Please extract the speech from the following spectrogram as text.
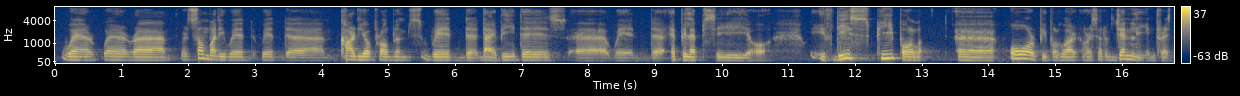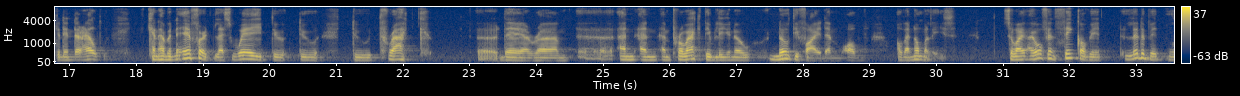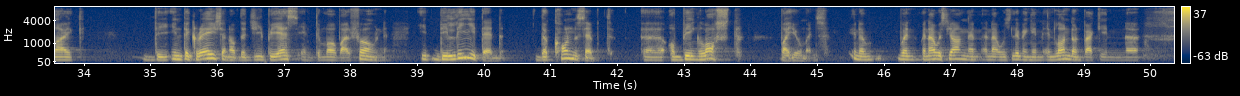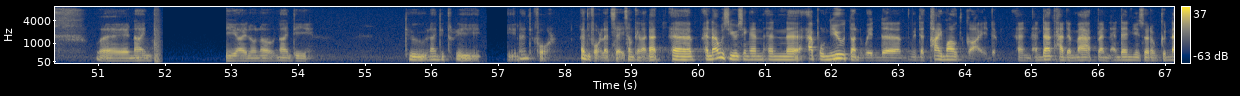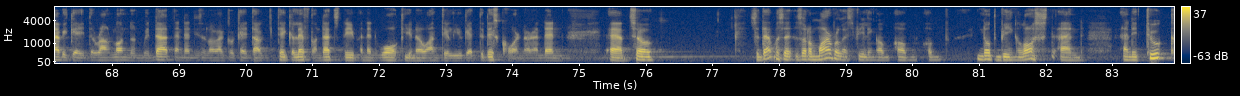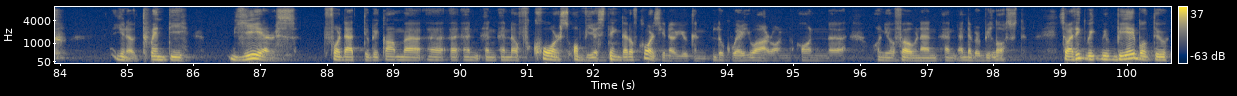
where where uh, where somebody with with uh, cardio problems, with uh, diabetes, uh, with uh, epilepsy, or if these people uh, or people who are, are sort of generally interested in their health can have an effortless way to to to track there um, uh, and, and, and proactively, you know, notify them of, of anomalies. So I, I often think of it a little bit like the integration of the GPS into mobile phone. It deleted the concept uh, of being lost by humans. You know, when when I was young and, and I was living in, in London back in uh, uh, 19, I don't know, 92, 93, 94. 94, let's say, something like that. Uh, and I was using an, an uh, Apple Newton with uh, with the Time Out guide, and, and that had a map, and, and then you sort of could navigate around London with that, and then you sort of like, okay, take a left on that street, and then walk, you know, until you get to this corner, and then uh, so so that was a sort of marvelous feeling of of, of not being lost and and it took you know 20 years for that to become uh, uh, an, an, an of course obvious thing that of course you know you can look where you are on on uh, on your phone and, and, and never be lost. So i think we we'll be able to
